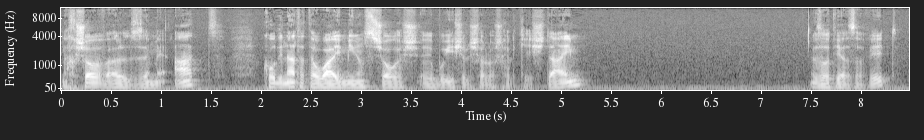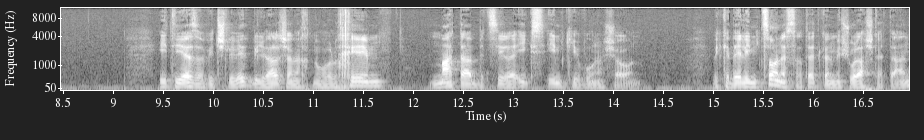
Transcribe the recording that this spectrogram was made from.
נחשוב על זה מעט. קורדינטת ה-y מינוס שורש ריבועי של 3 חלקי 2. זאת היא הזווית. היא תהיה זווית שלילית בגלל שאנחנו הולכים מטה בציר ה-x עם כיוון השעון. וכדי למצוא נסרטט כאן משולש קטן.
